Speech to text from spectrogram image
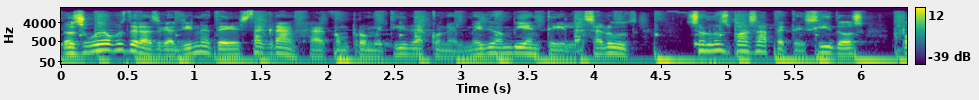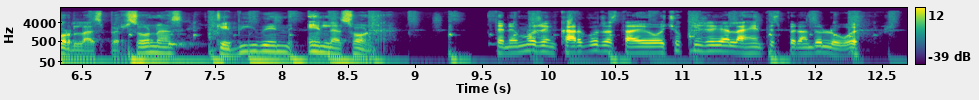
Los huevos de las gallinas de esta granja comprometida con el medio ambiente y la salud son los más apetecidos por las personas que viven en la zona. Tenemos encargos hasta de 8 o 15 días la gente esperando los huevos.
